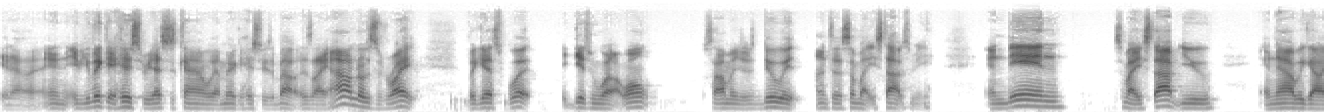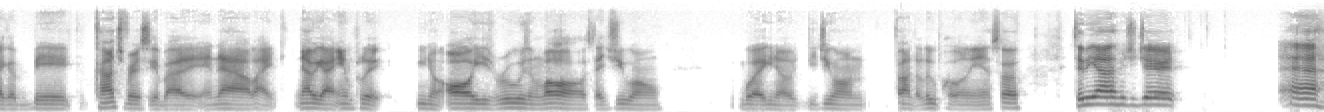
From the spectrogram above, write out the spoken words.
You know, and if you look at history, that's just kind of what American history is about. It's like I don't know this is right, but guess what? It gives me what I want, so I'm gonna just do it until somebody stops me, and then somebody stopped you, and now we got like a big controversy about it, and now like now we got input, you know, all these rules and laws that you on, well, you know, did you on found a loophole in. So, to be honest with you, Jared, eh,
